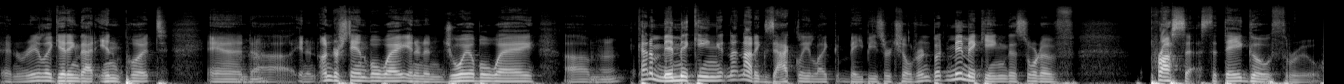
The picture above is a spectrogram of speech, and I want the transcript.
and really getting that input and mm-hmm. uh, in an understandable way, in an enjoyable way, um, mm-hmm. kind of mimicking, not, not exactly like babies or children, but mimicking the sort of process that they go through.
